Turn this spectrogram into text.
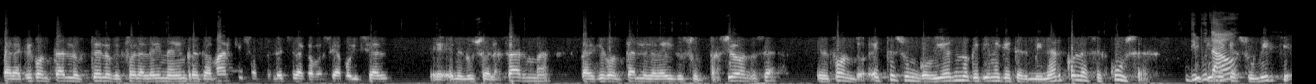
¿Para qué contarle a usted lo que fue la ley Naín Recamar, que fortalece la capacidad policial eh, en el uso de las armas? ¿Para qué contarle la ley de usurpación? O sea, en el fondo, este es un gobierno que tiene que terminar con las excusas. Diputado, y tiene que asumir que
